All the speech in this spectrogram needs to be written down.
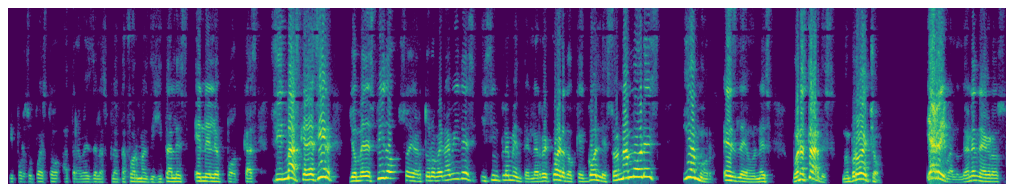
y por supuesto a través de las plataformas digitales en el podcast. Sin más que decir, yo me despido, soy Arturo Benavides y simplemente les recuerdo que goles son amores y amor es leones. Buenas tardes, buen provecho y arriba los leones negros.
